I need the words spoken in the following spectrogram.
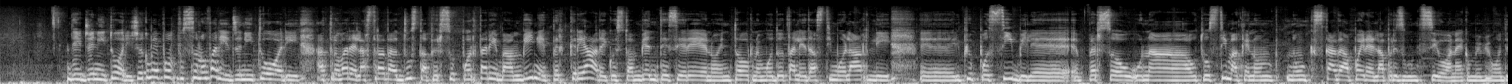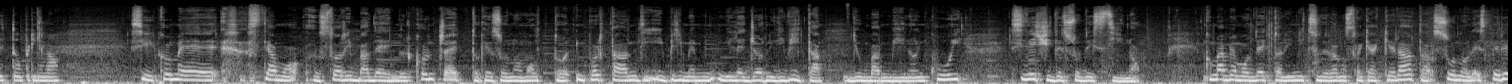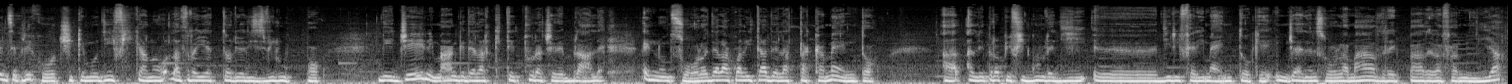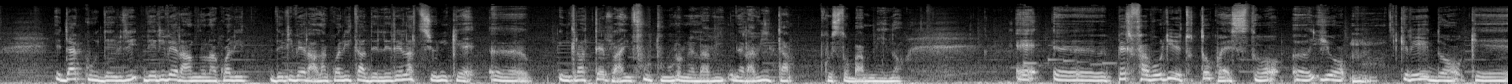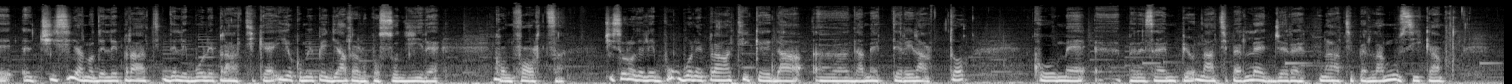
dei genitori, cioè come po- possono fare i genitori a trovare la strada giusta per supportare i bambini e per creare questo ambiente sereno intorno in modo tale da stimolarli eh, il più possibile eh, verso una autostima che non, non scada poi nella presunzione, come abbiamo detto prima. Sì, come stiamo, sto ribadendo il concetto che sono molto importanti i primi mille giorni di vita di un bambino in cui si decide il suo destino. Come abbiamo detto all'inizio della nostra chiacchierata, sono le esperienze precoci che modificano la traiettoria di sviluppo dei geni, ma anche dell'architettura cerebrale e non solo, e della qualità dell'attaccamento a- alle proprie figure di, eh, di riferimento, che in genere sono la madre, il padre, la famiglia, e da cui la quali- deriverà la qualità delle relazioni che eh, intratterrà in futuro nella, nella vita questo bambino. E eh, per favorire tutto questo eh, io credo che eh, ci siano delle, prati- delle buone pratiche, io come pediatra lo posso dire con forza, ci sono delle bu- buone pratiche da, eh, da mettere in atto come eh, per esempio nati per leggere, nati per la musica,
